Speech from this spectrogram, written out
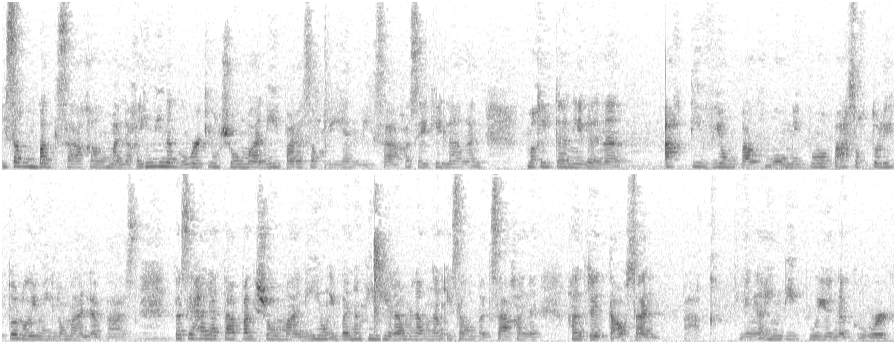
isang bagsakang malaki. Hindi nag-work yung show money para sa Korean visa kasi kailangan makita nila na active yung bank mo, may pumapasok tuloy-tuloy, may lumalabas. Kasi halata pag show money, yung iba nang hihiram lang ng isang bagsakan na 100,000 pack. Yun nga, hindi po yun nag-work.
